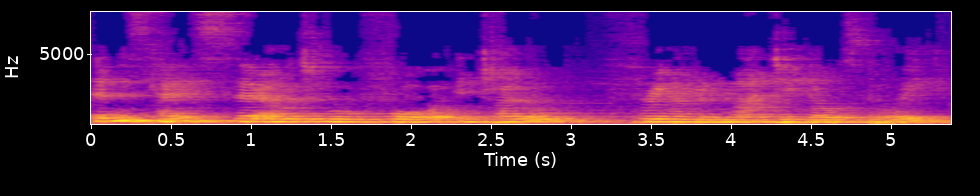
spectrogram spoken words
In this case, they're eligible for, in total, $319 per week.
